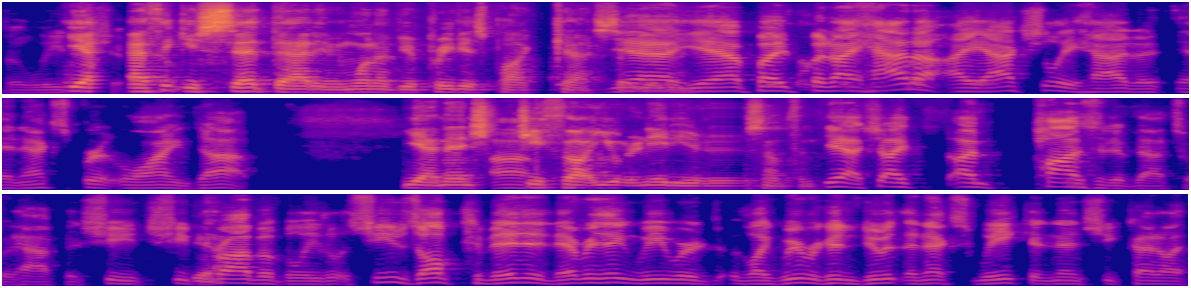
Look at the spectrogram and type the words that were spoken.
the leadership. Yeah, I think you said that in one of your previous podcasts. Yeah, yeah, but but I had a I actually had a, an expert lined up yeah, and then she, um, she, thought you were an idiot or something. Yeah, I, I'm positive that's what happened. She she yeah. probably she was all committed and everything. We were like we were going to do it the next week, and then she kind of like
